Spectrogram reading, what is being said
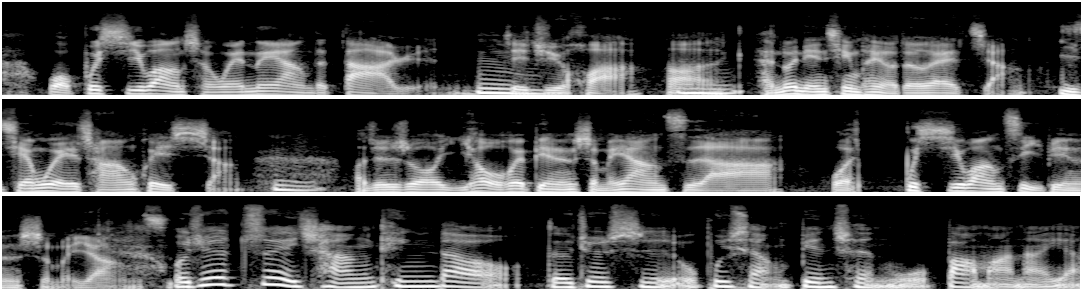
“我不希望成为那样的大人”这句话啊，很多年轻朋友都在讲。以前我也常常会想，嗯，啊，就是说以后我会变成什么样子啊？我不希望自己变成什么样子我觉得最常听到的就是我不想变成我爸妈那样，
